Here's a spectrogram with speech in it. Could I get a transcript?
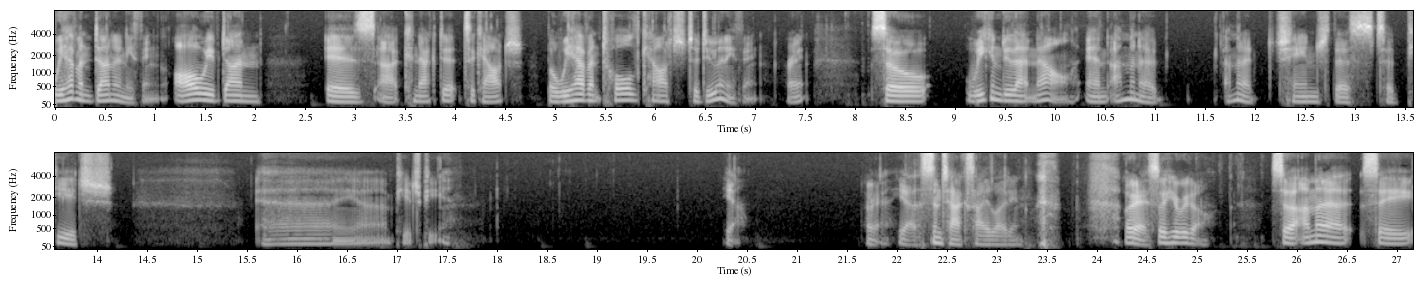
We haven't done anything. All we've done is uh, connect it to Couch, but we haven't told Couch to do anything, right? So we can do that now, and I'm gonna I'm gonna change this to PH uh, yeah, PHP. Yeah. Okay, yeah, syntax highlighting. okay, so here we go. So I'm to say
